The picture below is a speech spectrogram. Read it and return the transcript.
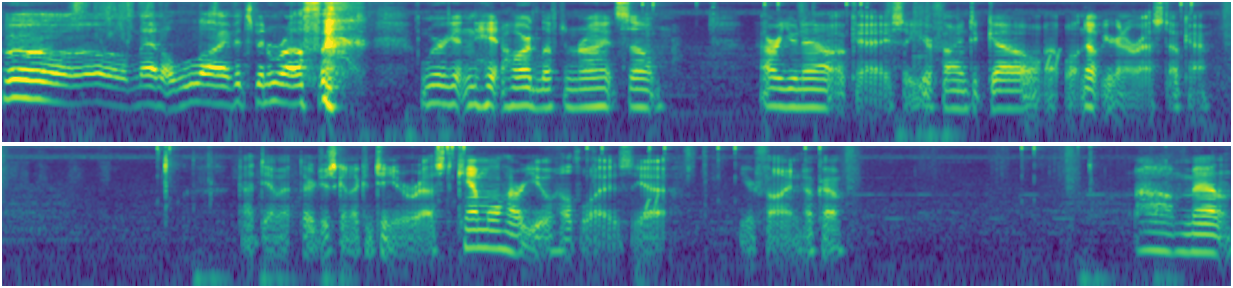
Oh, man alive, it's been rough. We're getting hit hard left and right, so... How are you now? Okay, so you're fine to go. Oh, well, nope, you're gonna rest. Okay. God damn it. They're just gonna continue to rest. Camel, how are you health-wise? Yeah. You're fine. Okay. Oh, man.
